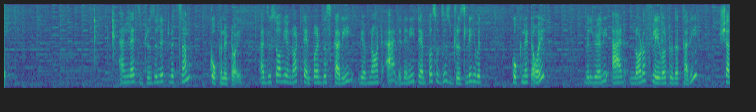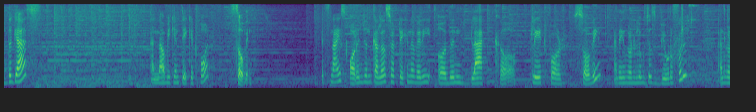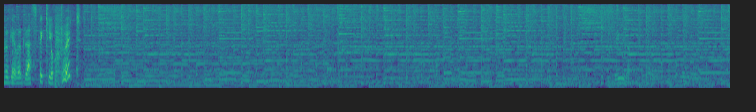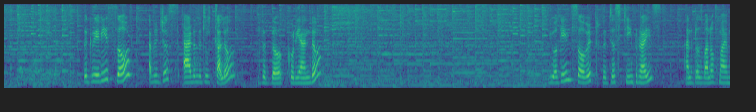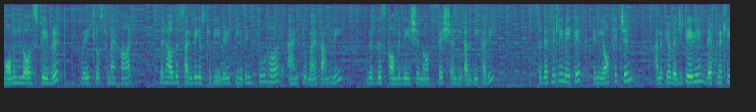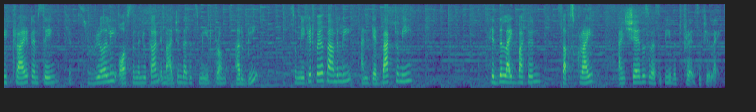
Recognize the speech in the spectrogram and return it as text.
and let's drizzle it with some coconut oil. As you saw, we have not tempered this curry. We have not added any temper. So just drizzling with coconut oil will really add a lot of flavor to the curry. Shut the gas. And now we can take it for serving. It's nice orange in color so I've taken a very earthen black uh, plate for serving. I think it's going to look just beautiful and going to give a rustic look to it. The gravy is served. I will just add a little color with the coriander. You again serve it with just steamed rice and it was one of my mom-in-law's favorite, very close to my heart, that how the Sunday is to be very pleasing to her and to my family with this combination of fish and the Arabi curry. So definitely make it in your kitchen and if you're vegetarian, definitely try it. I'm saying it's really awesome and you can't imagine that it's made from Arabi. So make it for your family and get back to me. Hit the like button, subscribe and share this recipe with friends if you like.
